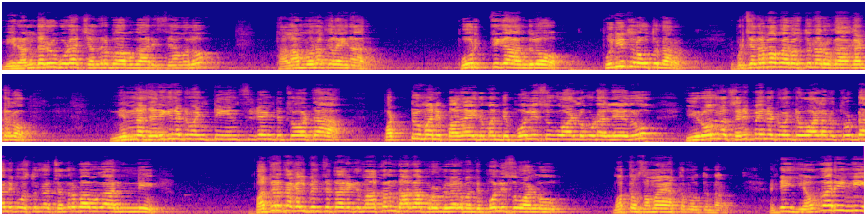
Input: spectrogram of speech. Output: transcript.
మీరందరూ కూడా చంద్రబాబు గారి సేవలో తలమునకలైనారు. పూర్తిగా అందులో పునీతులవుతున్నారు. ఇప్పుడు చంద్రబాబు గారు వస్తున్నారు ఒక గంటలో. నిన్న జరిగినటువంటి ఇన్సిడెంట్ చోట పట్టుమని పదహైదు మంది పోలీసు వాళ్ళు కూడా లేదు. ఈ రోజున చనిపోయినటువంటి వాళ్ళను చూడడానికి వస్తున్న చంద్రబాబు గారిని భద్రత కల్పించడానికి మాత్రం దాదాపు రెండు వేల మంది పోలీసు వాళ్ళు మొత్తం సమాయత్తం అవుతున్నారు అంటే ఎవరిని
